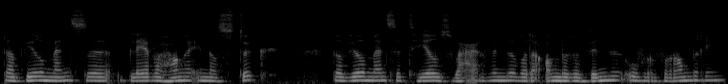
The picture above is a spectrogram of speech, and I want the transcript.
dat veel mensen blijven hangen in dat stuk. Dat veel mensen het heel zwaar vinden wat de anderen vinden over verandering.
